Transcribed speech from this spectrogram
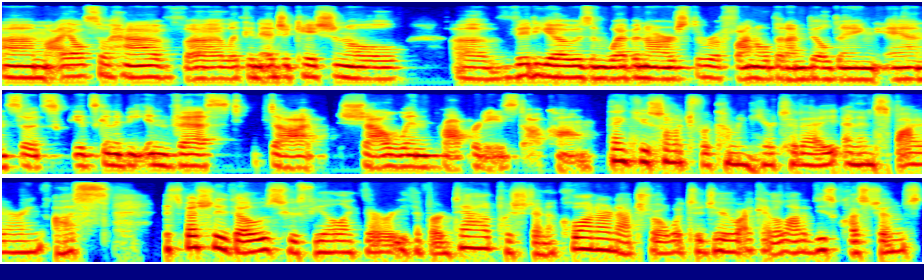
Um, I also have uh, like an educational uh, videos and webinars through a funnel that I'm building. And so it's it's going to be invest dot invest.shalwinproperties.com. Thank you so much for coming here today and inspiring us especially those who feel like they're either burnt out, pushed in a corner, not sure what to do. I get a lot of these questions.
